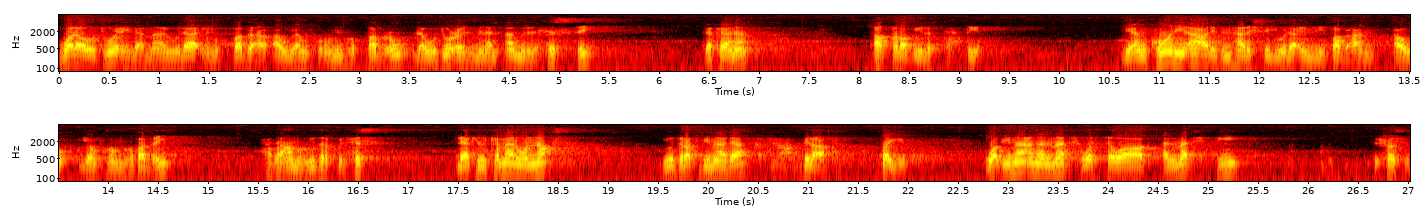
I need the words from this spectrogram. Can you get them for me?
ولو جعل ما يلائم الطبع أو ينفر منه الطبع. لو جعل من الأمر الحسي لكان أقرب إلى التحقيق. لأن كوني أعرف أن هذا الشيء يلائمني طبعا أو ينفر منه طبعي هذا أمر يدرك بالحس. لكن الكمال والنقص يدرك بماذا؟ بالعقل. طيب. وبمعنى المدح والثواب المدح في الحسن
